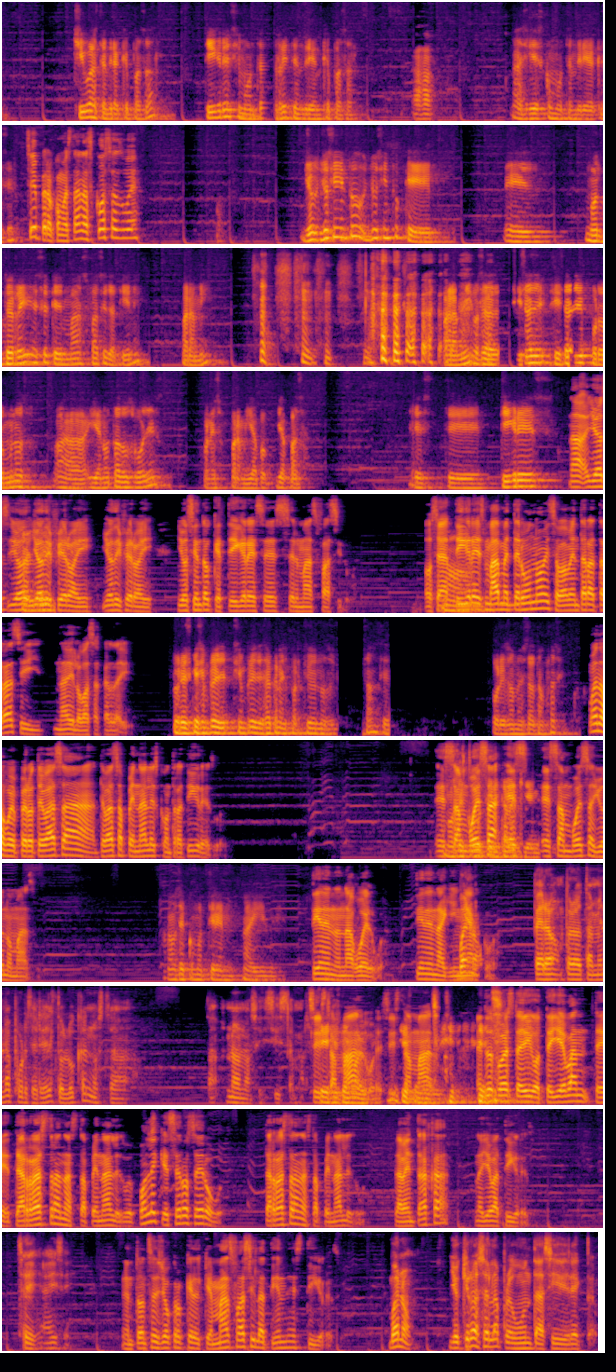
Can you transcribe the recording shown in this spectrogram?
Chivas tendría que pasar, Tigres y Monterrey tendrían que pasar. Ajá. Así es como tendría que ser. Sí, pero como están las cosas, güey. Yo, yo siento, yo siento que el Monterrey es el que más fácil la tiene, para mí. Para mí, o sea, si sale, si sale por lo menos ah, y anota dos goles, con eso para mí ya, ya pasa. Este, Tigres, No, yo, yo, yo difiero ahí. Yo difiero ahí. Yo siento que Tigres es el más fácil, güey. O sea, No. Tigres va a meter uno y se va a aventar atrás y nadie lo va a sacar de ahí. pero es que siempre, siempre le sacan el partido en los instantes. Por eso no está tan fácil. Bueno, güey, pero te vas a te vas a penales contra Tigres, güey. Es No Zambuesa, es, es Zambuesa y uno más. No sé cómo tienen ahí. güey. Tienen a Nahuel, güey. Tienen a Guiñaco. güey. Pero, pero también la portería del Toluca no está. Ah, No, no, sí, sí está mal. Sí, está mal, güey. Sí, está mal. Entonces, pues te digo, te llevan, te, te arrastran hasta penales, güey. Ponle que 0-0, güey. Te arrastran hasta penales, güey. La ventaja la lleva Tigres. Sí, ahí sí. Entonces yo creo que el que más fácil la tiene es Tigres. Bueno, yo quiero hacer la pregunta así directa.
